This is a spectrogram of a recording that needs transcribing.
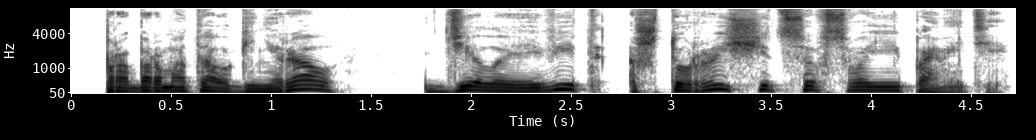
— пробормотал генерал, делая вид, что рыщется в своей памяти.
